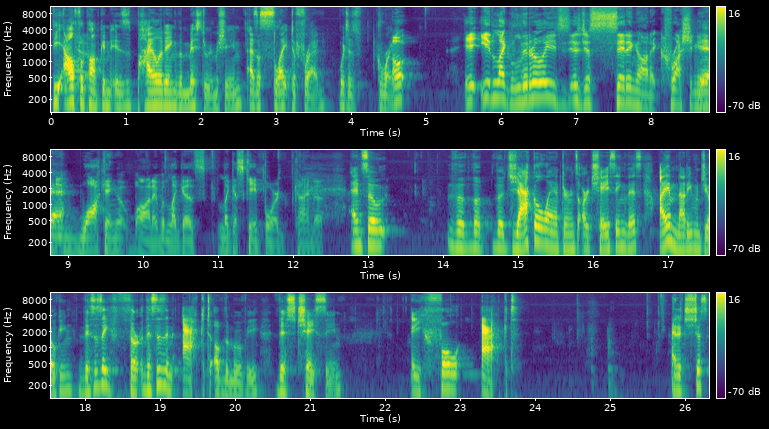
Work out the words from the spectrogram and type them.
The Alpha Pumpkin is piloting the Mystery Machine as a slight to Fred, which is great. Oh, it, it like literally is just sitting on it, crushing it, Yeah. and walking on it with like a like a skateboard kind of. And so the the the jack o' lanterns are chasing this. I am not even joking. This is a third. This is an act of the movie. This chase scene, a full act, and it's just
